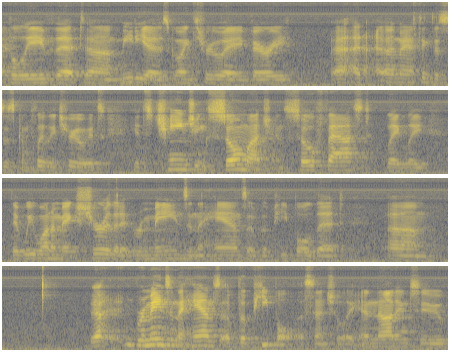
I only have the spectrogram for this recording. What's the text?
believe that uh, media is going through a very I, I, mean, I think this is completely true. It's it's changing so much and so fast lately that we want to make sure that it remains in the hands of the people that um, remains in the hands of the people essentially, and not into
